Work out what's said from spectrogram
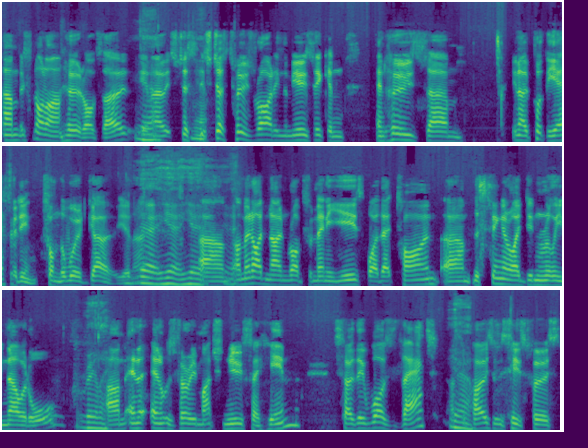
Um, it's not unheard of, though. You know, it's just it's just who's writing the music and and who's um, you know put the effort in from the word go. You know. Yeah, yeah, yeah. Um, yeah. I mean, I'd known Rob for many years by that time. Um, the singer I didn't really know at all, really. um, and and it was very much new for him. So there was that. I Yeah. suppose it was his first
